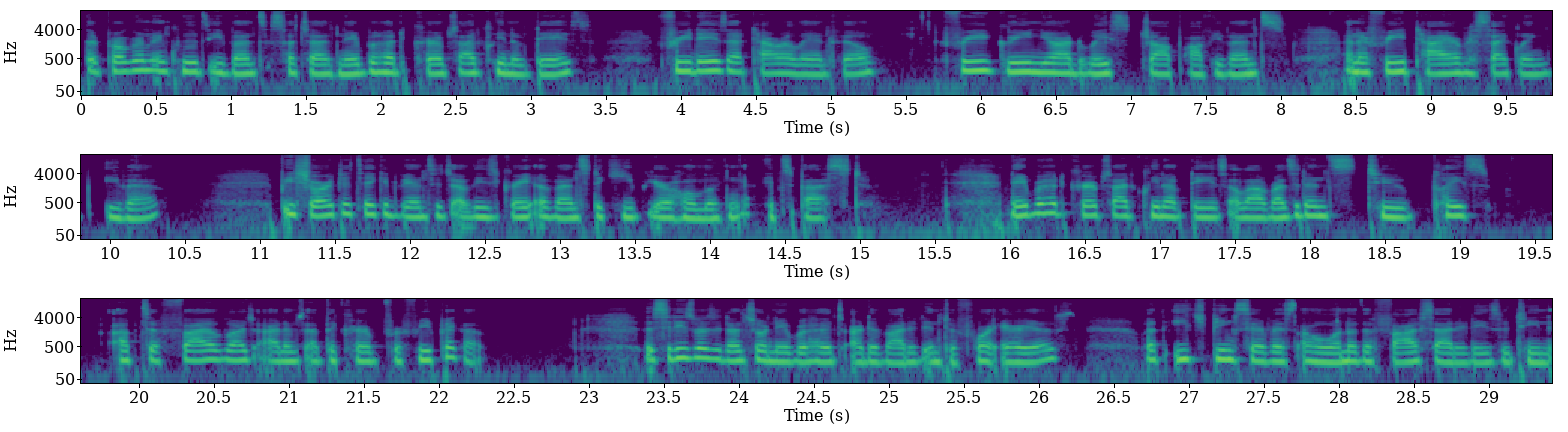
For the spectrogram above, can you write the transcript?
the program includes events such as neighborhood curbside cleanup days, free days at Tower Landfill, free green yard waste drop off events, and a free tire recycling event. Be sure to take advantage of these great events to keep your home looking its best. Neighborhood curbside cleanup days allow residents to place up to five large items at the curb for free pickup. The city's residential neighborhoods are divided into four areas, with each being serviced on one of the five Saturdays between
